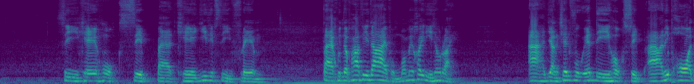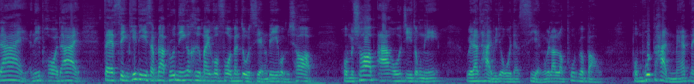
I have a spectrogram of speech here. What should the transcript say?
60 4K 60 8K 24 เฟรม แต่คุณภาพที่ได้ผมว่าไม่ค่อยดีเท่าไหร่ อะ อย่างเช่น Full HD 60 อะ อันนี้พอได้ อันนี้พอได้ แต่สิ่งที่ดีสำหรับรุ่นนี้ก็คือไมโครโฟนมันดูดเสียงดีผมชอบ ผมชอบ ROG ตรงนี้ เวลาถ่ายวิดีโอเนี่ย เสียงเวลาเราพูดเบาๆ ผมพูดผ่านแมสใน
